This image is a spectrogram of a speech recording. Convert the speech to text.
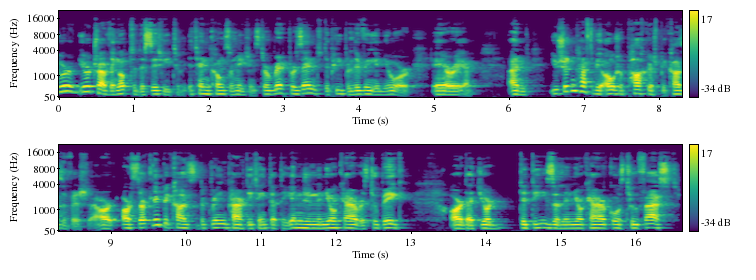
you're you're travelling up to the city to attend council meetings to represent the people living in your area. And you shouldn't have to be out of pocket because of it, or, or certainly because the Green Party think that the engine in your car is too big, or that your the diesel in your car goes too fast.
